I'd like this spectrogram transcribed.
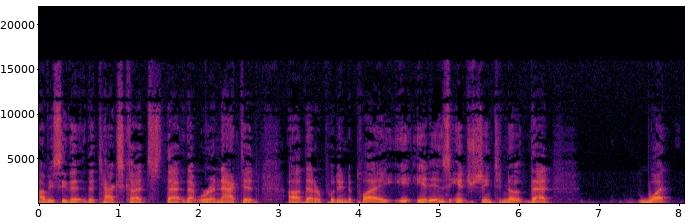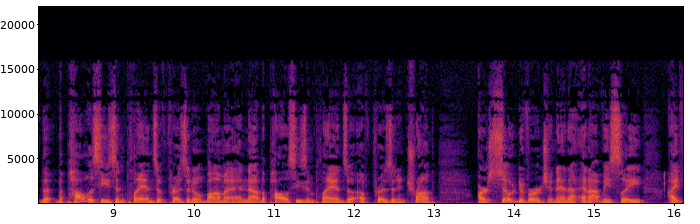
obviously the, the tax cuts that, that were enacted uh, that are put into play, it, it is interesting to note that what the, the policies and plans of President Obama and now the policies and plans of, of President Trump are so divergent, and and obviously, I,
